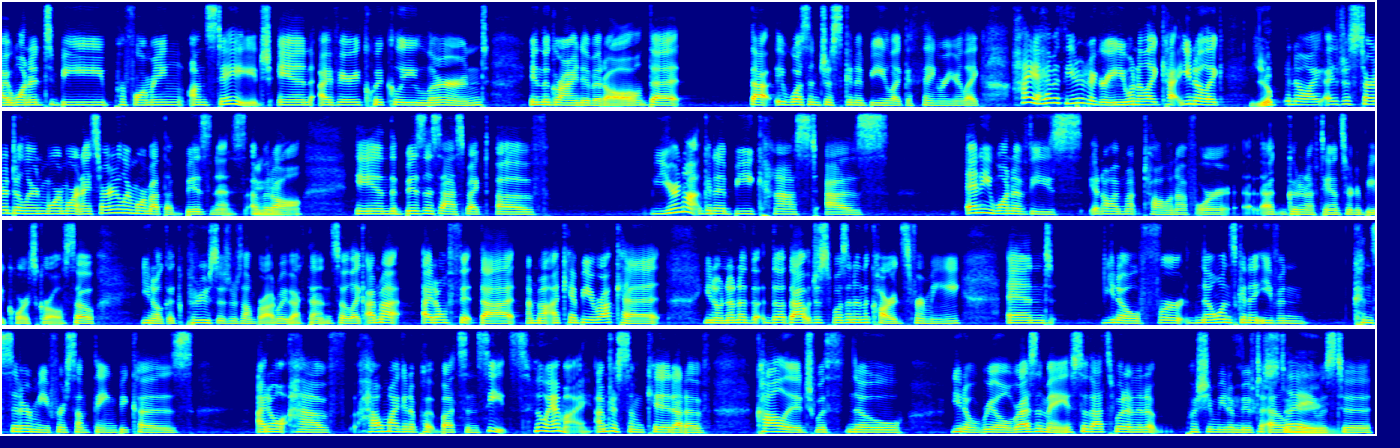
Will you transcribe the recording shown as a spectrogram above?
I wanted to be performing on stage. And I very quickly learned in the grind of it all that that it wasn't just going to be like a thing where you're like, "Hi, I have a theater degree. You want to like, ca-" you know, like." Yep. You know, I, I just started to learn more and more, and I started to learn more about the business of it all, and the business aspect of you're not going to be cast as any one of these you know i'm not tall enough or a good enough dancer to be a chorus girl. So you know like producers was on broadway back then. So like i'm not i don't fit that. I'm not i can't be a rockette. You know none of the, the that just wasn't in the cards for me. And you know for no one's gonna even consider me for something because I don't have how am I going to put butts in seats? Who am I? I'm just some kid out of college with no, you know, real resume. So that's what ended up pushing me to move to LA was to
